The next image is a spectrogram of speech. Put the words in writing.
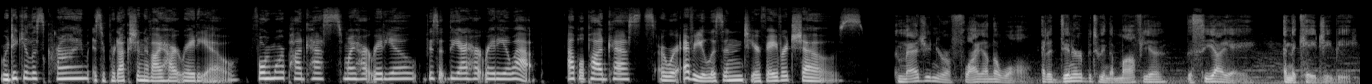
Ridiculous Crime is a production of iHeartRadio. For more podcasts from iHeartRadio, visit the iHeartRadio app, Apple Podcasts, or wherever you listen to your favorite shows. Imagine you're a fly on the wall at a dinner between the mafia, the CIA, and the KGB.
